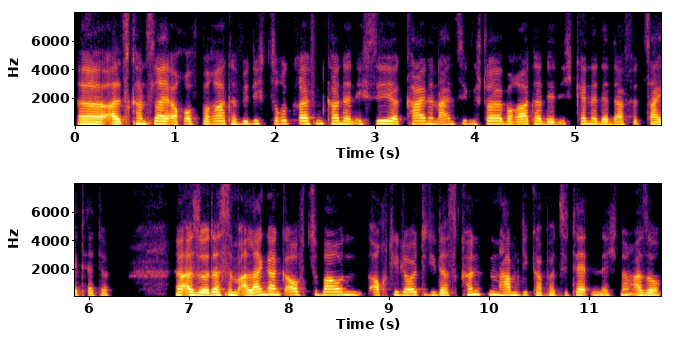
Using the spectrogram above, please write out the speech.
äh, als Kanzlei auch auf Berater wie dich zurückgreifen kann, denn ich sehe keinen einzigen Steuerberater, den ich kenne, der dafür Zeit hätte. Ja, also das im Alleingang aufzubauen, auch die Leute, die das könnten, haben die Kapazitäten nicht. Ne? Also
